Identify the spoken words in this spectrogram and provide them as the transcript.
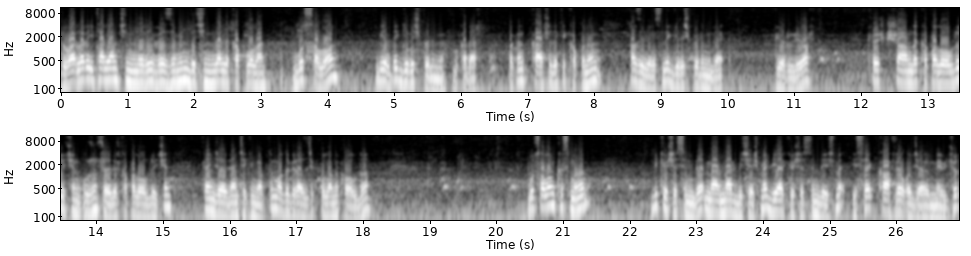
Duvarları İtalyan Çinileri ve zemin de Çinilerle kaplı olan bu salon bir de giriş bölümü. Bu kadar. Bakın karşıdaki kapının az ilerisinde giriş bölümü de görülüyor. Köşk şu anda kapalı olduğu için uzun süredir kapalı olduğu için pencereden çekim yaptım. O da birazcık bulanık oldu. Bu salon kısmının bir köşesinde mermer bir çeşme, diğer köşesinde ise, kahve ocağı mevcut.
